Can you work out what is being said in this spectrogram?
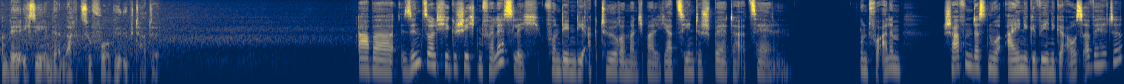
an der ich sie in der Nacht zuvor geübt hatte. Aber sind solche Geschichten verlässlich, von denen die Akteure manchmal Jahrzehnte später erzählen? Und vor allem, schaffen das nur einige wenige Auserwählte?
